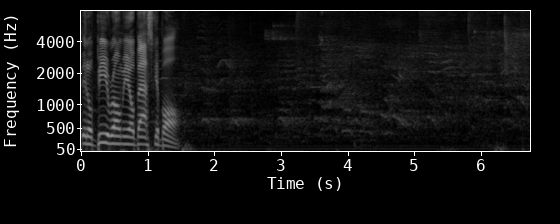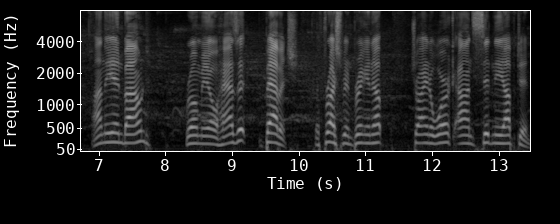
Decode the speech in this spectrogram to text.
it'll be Romeo basketball. On the inbound, Romeo has it. Babich, the freshman, bringing up, trying to work on Sydney Upton.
